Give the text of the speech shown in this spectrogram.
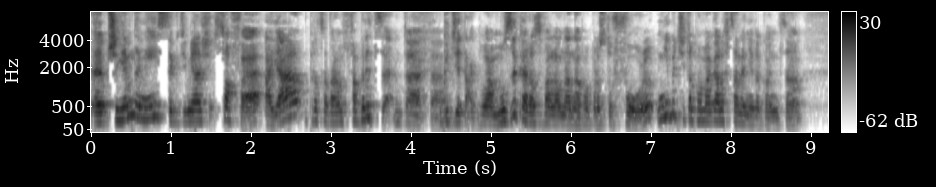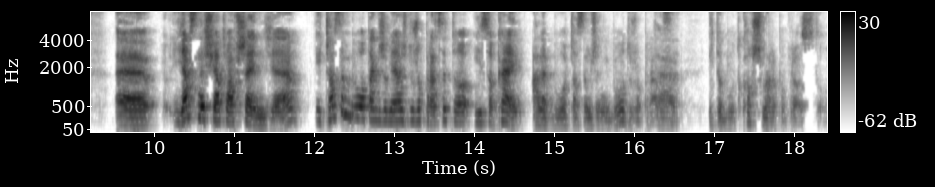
e, przyjemne miejsce, gdzie miałaś sofę, a ja pracowałam w fabryce. Tak, tak. Gdzie tak, była muzyka rozwalona na po prostu full. Niby ci to pomaga, ale wcale nie do końca. E, jasne światła wszędzie. I czasem było tak, że miałaś dużo pracy, to jest okej, ale było czasem, że nie było dużo pracy. Tak. I to był koszmar po prostu.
